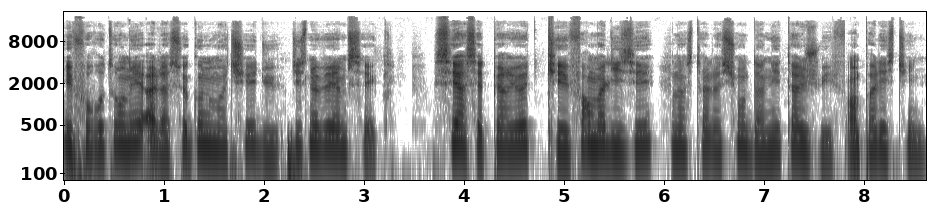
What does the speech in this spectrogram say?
il faut retourner à la seconde moitié du XIXe siècle. C'est à cette période qu'est formalisée l'installation d'un État juif en Palestine.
